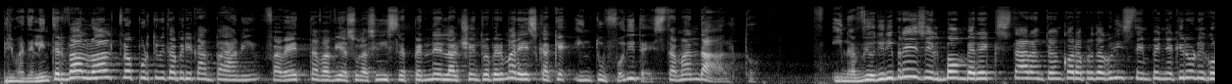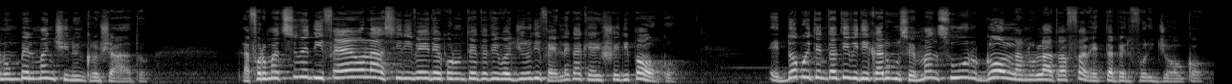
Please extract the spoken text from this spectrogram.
Prima dell'intervallo, altra opportunità per i campani. Favetta va via sulla sinistra e pennella al centro per Maresca che, in tuffo di testa, manda alto. In avvio di riprese, il bomber ex Taranto è ancora protagonista e impegna Chirone con un bel mancino incrociato. La formazione di Feola si rivede con un tentativo a giro di Felleca che esce di poco. E dopo i tentativi di Caruso e Mansur, gol annullato a Favetta per fuorigioco.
